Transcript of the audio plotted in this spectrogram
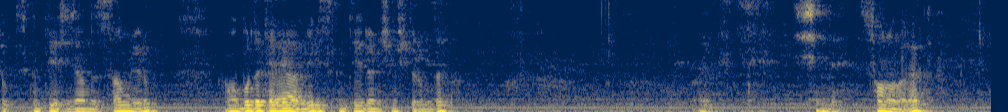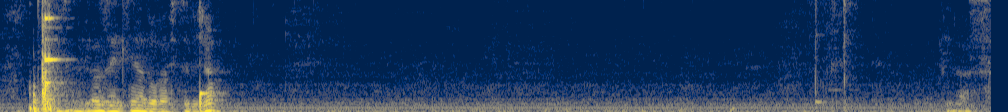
Çok bir sıkıntı yaşayacağımızı sanmıyorum. Ama burada tereyağı bile bir sıkıntıya dönüşmüş durumda. Evet. Şimdi son olarak biraz zeytinyağı dolaştıracağım. Biraz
